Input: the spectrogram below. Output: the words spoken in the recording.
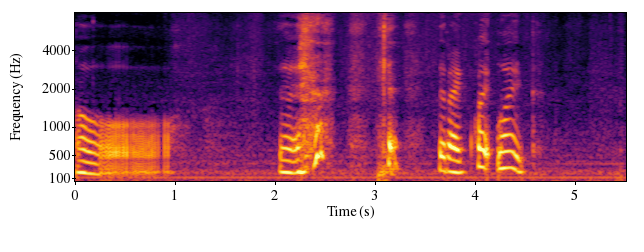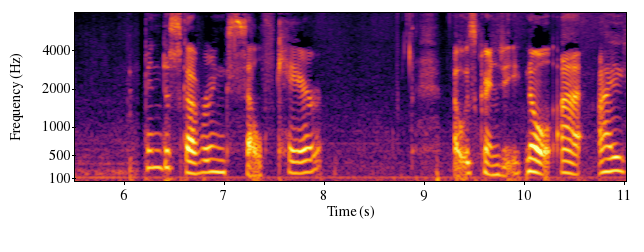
oh that that I quite like. Been discovering self-care. That was cringy. No, I I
